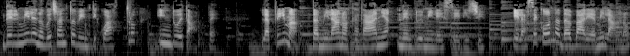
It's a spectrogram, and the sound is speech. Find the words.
del 1924 in due tappe. La prima da Milano a Catania nel 2016 e la seconda da Bari a Milano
